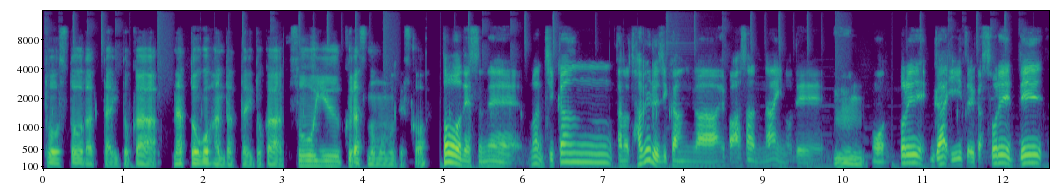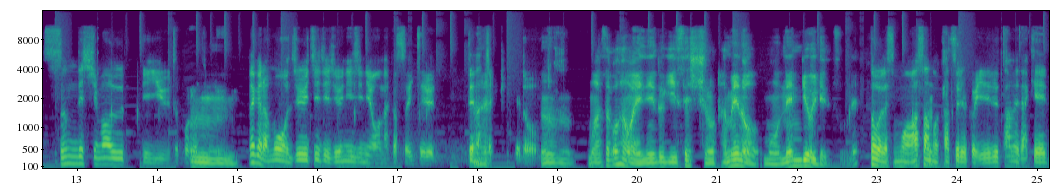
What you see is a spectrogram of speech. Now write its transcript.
トーストだったりとか、納豆ご飯だったりとか、そういうクラスのものですか？そうですね。まあ、時間、あの、食べる時間がやっぱ朝ないので、うん。もう、それがいいというか、それで済んでしまうっていうところ。うん。だからもう11時、12時にはお腹空いてるってなっちゃうけど、うん。もう朝ごはんはエネルギー摂取のためのもう燃料入れですもんね。そうです。もう朝の活力を入れるためだけ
